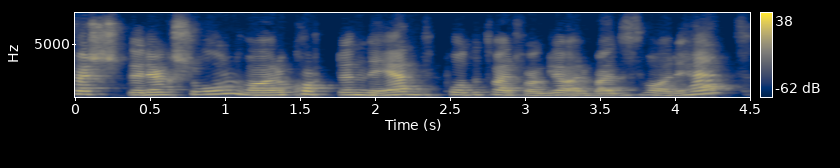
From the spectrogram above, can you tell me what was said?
første reaksjon var å korte ned på det tverrfaglige arbeidets varighet.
